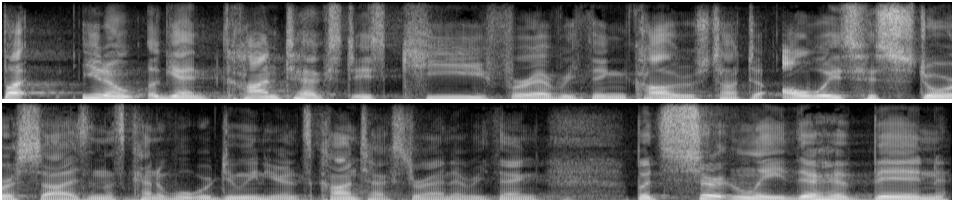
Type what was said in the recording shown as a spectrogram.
But, you know, again, context is key for everything. College was taught to always historicize, and that's kind of what we're doing here. It's context around everything. But certainly there have been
